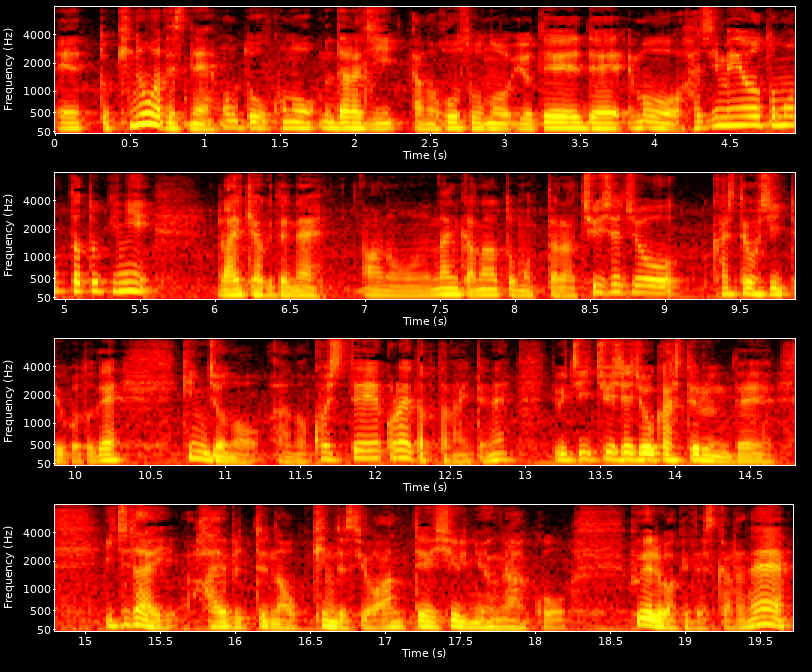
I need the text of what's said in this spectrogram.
えっと昨日はですね本当この「無駄ラジ」あの放送の予定でもう始めようと思った時に来客でねあの何かなと思ったら駐車場を貸してほしいということで近所のあの越して来られた方がいてねうち駐車場貸してるんで1台入るっていうのは大きいんですよ安定収入がこう増えるわけですからね。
